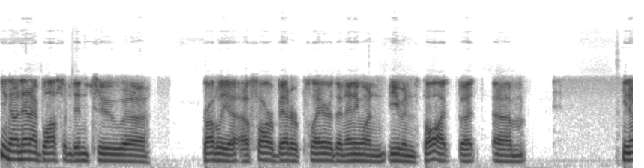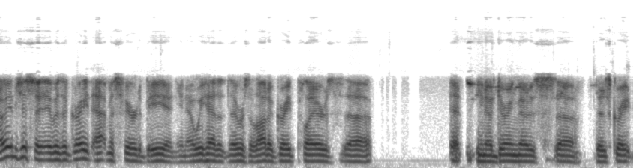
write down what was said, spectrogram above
you know and then I blossomed into uh, probably a, a far better player than anyone even thought. But um, you know, it was just a, it was a great atmosphere to be in. You know, we had a, there was a lot of great players. Uh, at, you know, during those uh, those great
